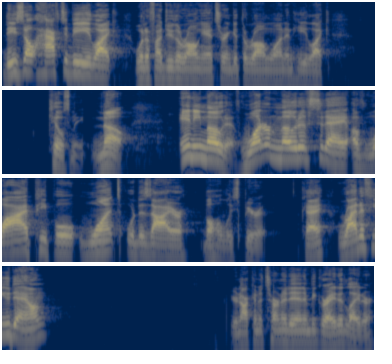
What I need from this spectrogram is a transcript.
These don't have to be like, what if I do the wrong answer and get the wrong one and he like kills me? No. Any motive. What are motives today of why people want or desire the Holy Spirit? Okay? Write a few down. You're not going to turn it in and be graded later.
